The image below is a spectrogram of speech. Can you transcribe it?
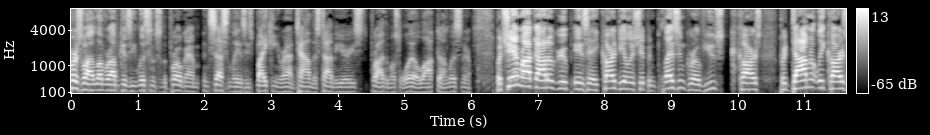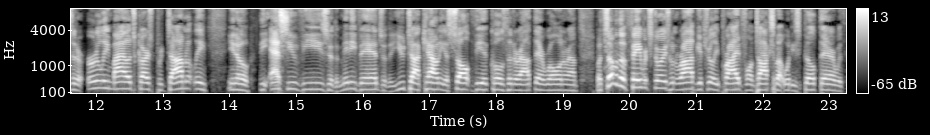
First of all, I love Rob because he listens to the program incessantly as he's biking around town this time of year. He's probably the most loyal, locked on listener. But Shamrock Auto Group is a car dealership in Pleasant Grove. Used cars, predominantly cars that are early mileage cars, predominantly you know the SUVs or the minivans or the Utah County assault vehicles that are out there rolling around. But some of the favorite stories when Rob gets really prideful and talks about what he's built there with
